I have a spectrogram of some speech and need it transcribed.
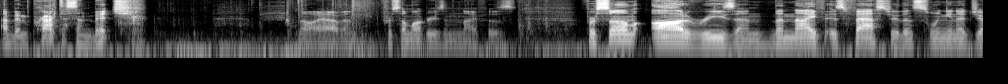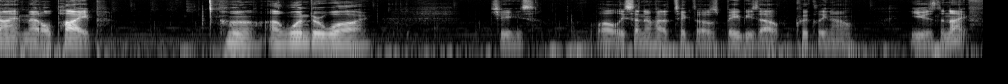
I've been practicing, bitch. no, I haven't. For some odd reason, the knife is... For some odd reason, the knife is faster than swinging a giant metal pipe. Huh, I wonder why. Jeez. Well, at least I know how to take those babies out quickly now. Use the knife.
